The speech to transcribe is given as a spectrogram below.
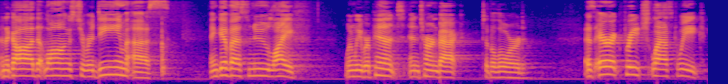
and a God that longs to redeem us and give us new life when we repent and turn back to the Lord. As Eric preached last week,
